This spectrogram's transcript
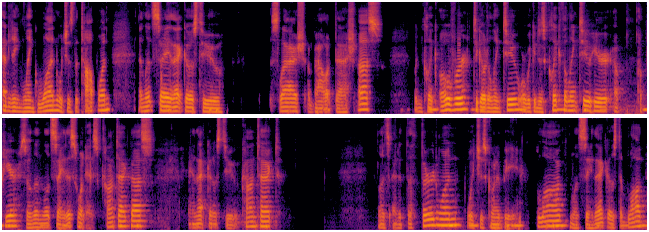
editing link one, which is the top one. And let's say that goes to slash about dash us. We can click mm. over to go to link two, or we can just click the link to here up, up here. So then let's say this one is contact us, and that goes to contact. Let's edit the third one, which is going to be blog. Let's say that goes to blog.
